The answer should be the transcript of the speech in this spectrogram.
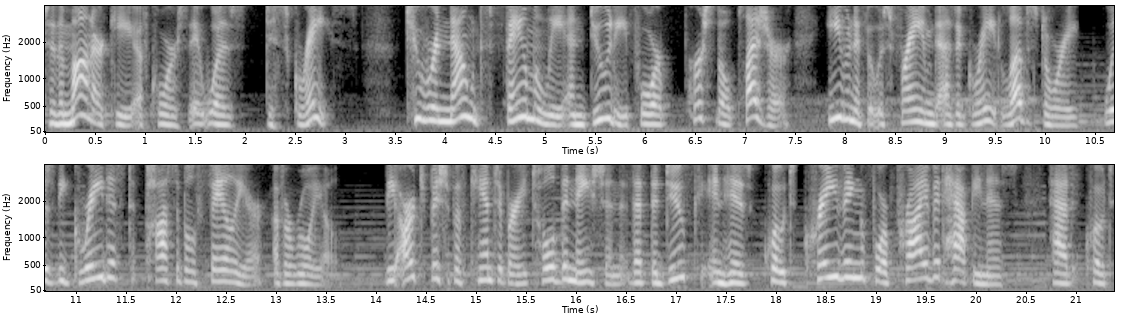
To the monarchy, of course, it was disgrace. To renounce family and duty for personal pleasure, even if it was framed as a great love story, was the greatest possible failure of a royal the Archbishop of Canterbury told the nation that the Duke, in his, quote, craving for private happiness, had, quote,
